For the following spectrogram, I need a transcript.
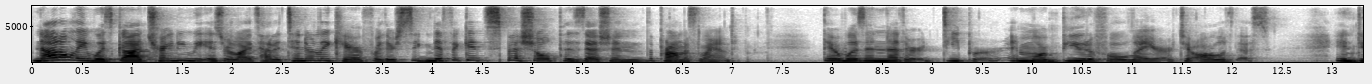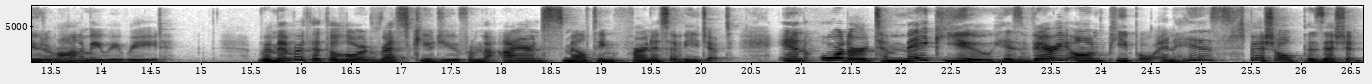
Not only was God training the Israelites how to tenderly care for their significant special possession, the Promised Land, there was another, deeper, and more beautiful layer to all of this. In Deuteronomy, we read, Remember that the Lord rescued you from the iron smelting furnace of Egypt in order to make you his very own people and his special possession,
